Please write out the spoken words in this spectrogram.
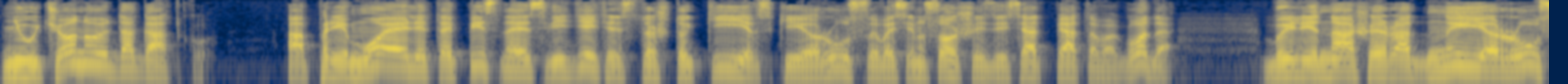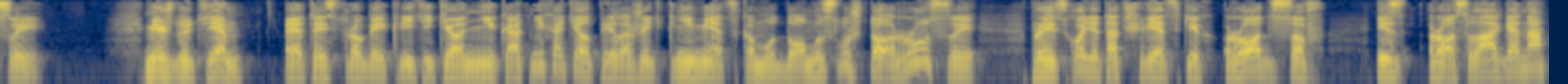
не ученую догадку, а прямое летописное свидетельство, что киевские русы 865 года были наши родные русы. Между тем, этой строгой критики он никак не хотел приложить к немецкому домыслу, что русы происходят от шведских родцев из Рослагена.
